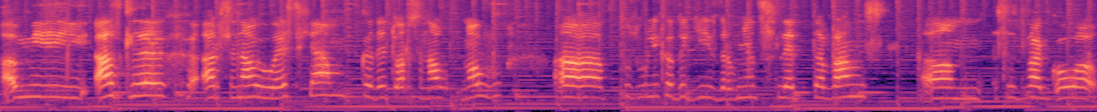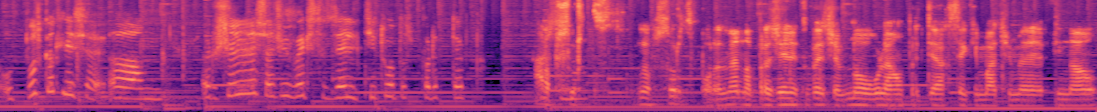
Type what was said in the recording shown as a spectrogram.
Ами, аз гледах Арсенал и Уест Хем, където Арсенал отново а, позволиха да ги изравнят след аванс ам, с два гола. Отпускат ли се? Ам, решили ли са, че вече са взели титлата според теб? Арсенал? Абсурд. Абсурд, според мен. Напрежението вече е много голямо при тях. Всеки матч им е финал.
